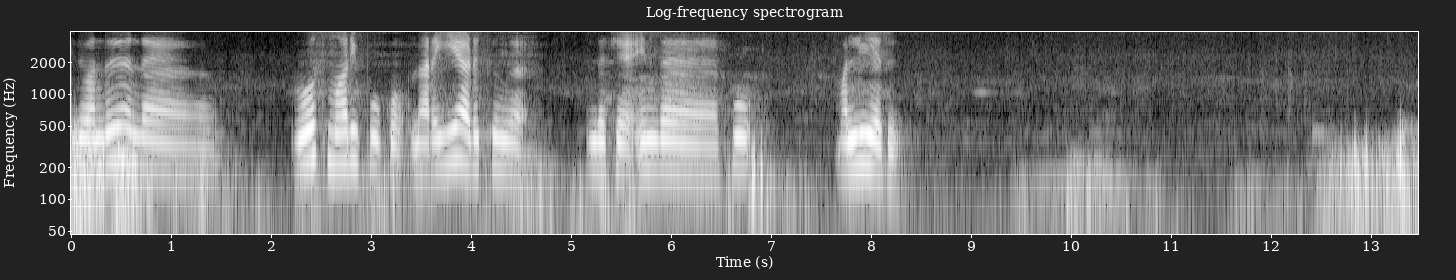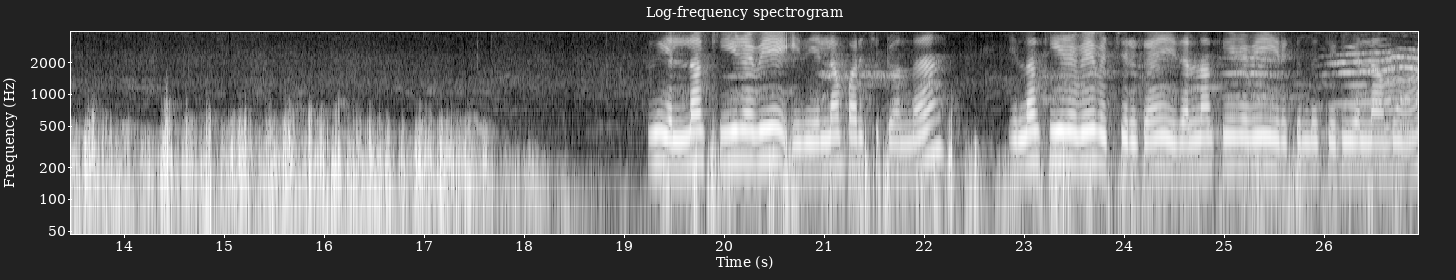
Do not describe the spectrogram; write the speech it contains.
இது வந்து இந்த ரோஸ் மாதிரி பூக்கும். நிறைய அடுக்குங்க. இந்த செ இந்த பூ மல்லி அது. இது எல்லாம் கீழவே இது எல்லாம் பறிச்சிட்டு வந்தேன். எல்லாம் கீழவே வச்சுருக்கேன். இதெல்லாம் கீழவே இருக்குது இந்த செடி எல்லாமும்.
